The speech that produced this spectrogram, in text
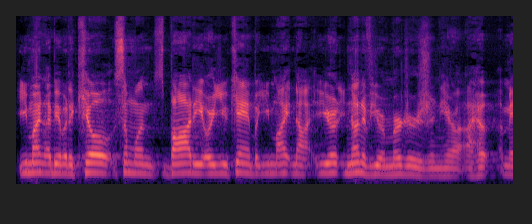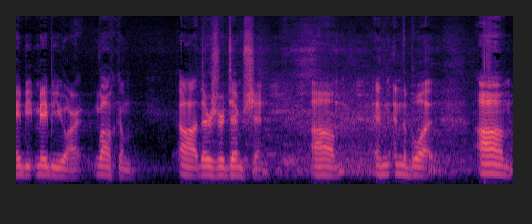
You might not be able to kill someone's body, or you can, but you might not. You're, none of you are murderers in here. I hope, maybe, maybe you are. Welcome. Uh, there's redemption um, in, in, the blood. Um,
